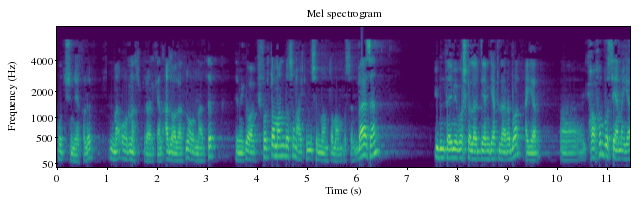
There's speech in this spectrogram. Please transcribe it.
xuddi shunday qilib nima o'rnatib turar ekan adolatni o'rnatib demak yo kufr tomon bo'lsin yoki musulmon tomon bo'lsin. Ba'zan ibn taymiy boshqalarni ham gaplari bor agar kofir bo'lsa ham agar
